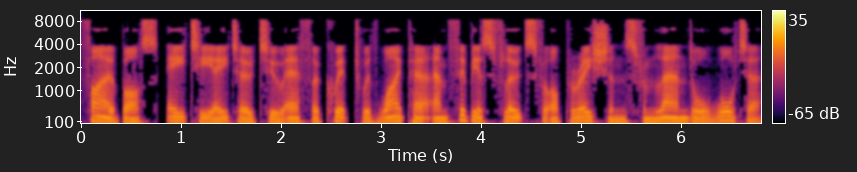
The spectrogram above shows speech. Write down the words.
Fireboss, AT802F equipped with Wipaire amphibious floats for operations from land or water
